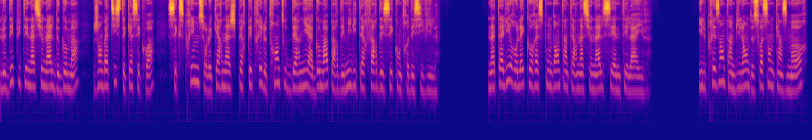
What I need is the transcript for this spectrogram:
Le député national de Goma, Jean-Baptiste Kassekwa, s'exprime sur le carnage perpétré le 30 août dernier à Goma par des militaires FARDC contre des civils. Nathalie Rollet, correspondante internationale CNT Live. Il présente un bilan de 75 morts,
